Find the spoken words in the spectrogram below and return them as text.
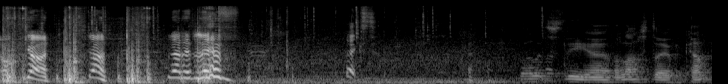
Oh God! Don't let it live. Fixed. Well, it's the uh, the last day of the camp.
